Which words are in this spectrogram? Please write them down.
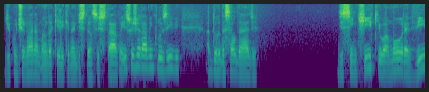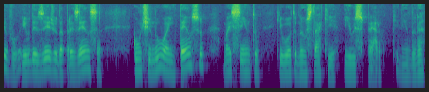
de continuar amando aquele que na distância estava. Isso gerava, inclusive, a dor da saudade, de sentir que o amor é vivo e o desejo da presença continua intenso, mas sinto que o outro não está aqui e o espero. Que lindo, né?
